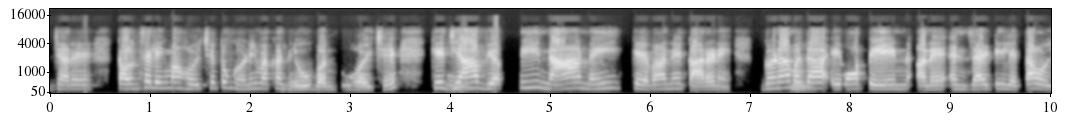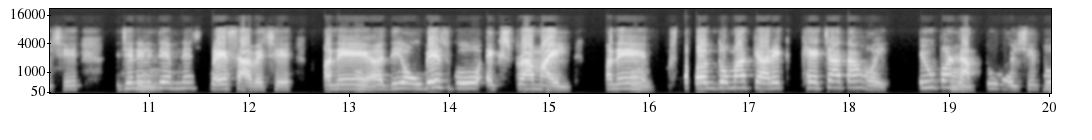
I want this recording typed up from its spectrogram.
જ્યારે કાઉન્સેલિંગમાં હોય છે તો ઘણી વખત એવું બનતું હોય છે કે જ્યાં વ્યક્તિ ના નહીં કહેવાને કારણે ઘણા બધા એવા પેન અને એન્ઝાયટી લેતા હોય છે જેને લીધે એમને સ્ટ્રેસ આવે છે. અને they always go extra mile અને સંબંધોમાં ક્યારેક ખેંચાતા હોય એવું પણ લાગતું હોય છે. તો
